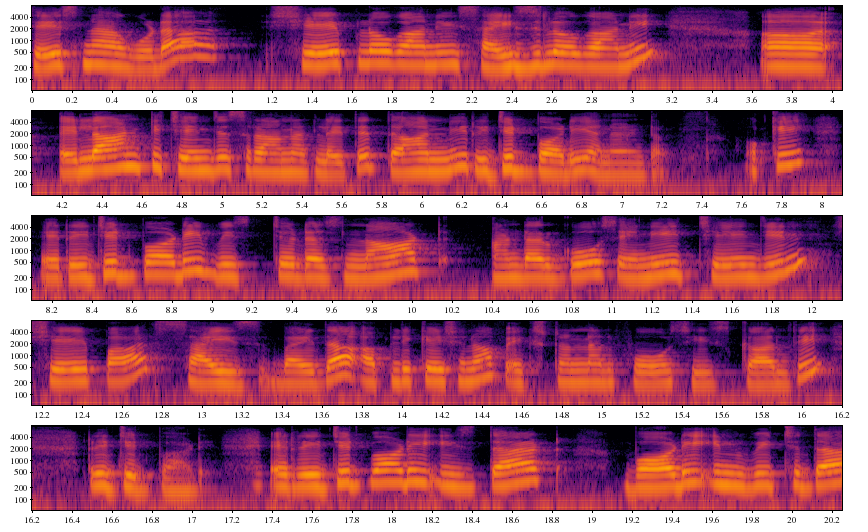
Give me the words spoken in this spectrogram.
చేసినా కూడా షేప్లో కానీ సైజులో కానీ ఎలాంటి చేంజెస్ రానట్లయితే దాన్ని రిజిడ్ బాడీ అని అంటాం okay a rigid body which does not undergoes any change in shape or size by the application of external force is called the rigid body. A rigid body is that body in which the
